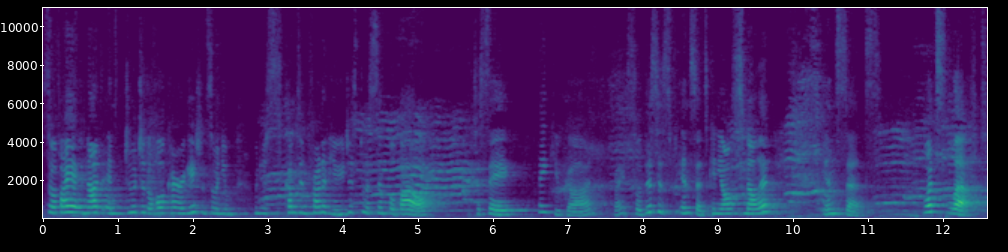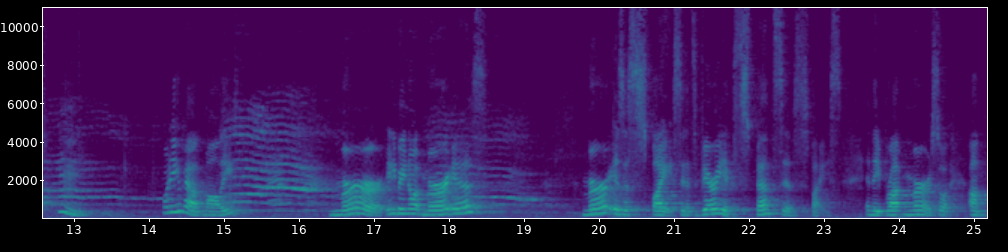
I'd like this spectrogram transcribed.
So if I not and do it to the whole congregation, so when you when you comes in front of you, you just do a simple bow to say, Thank you, God. Right? So this is incense. Can you all smell it? Incense. What's left? Hmm. What do you have, Molly? Myrrh. Anybody know what myrrh is? Myrrh is a spice, and it's very expensive spice. And they brought myrrh. So um,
